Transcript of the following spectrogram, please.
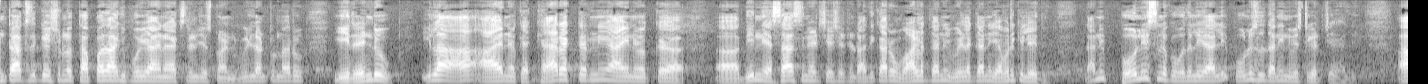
ఇంటాక్సికేషన్లో తప్పదాగిపోయి ఆయన యాక్సిడెంట్ చేసుకున్నాడు వీళ్ళు అంటున్నారు. ఈ రెండు ఇలా ఆయన యొక్క క్యారెక్టర్ని ఆయన యొక్క దీన్ని అసాసినేట్ చేసేటువంటి అధికారం వాళ్ళకి కానీ వీళ్ళకి కానీ ఎవరికి లేదు. దాన్ని పోలీసులకు వదిలేయాలి పోలీసులు దాన్ని ఇన్వెస్టిగేట్ చేయాలి. ఆ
